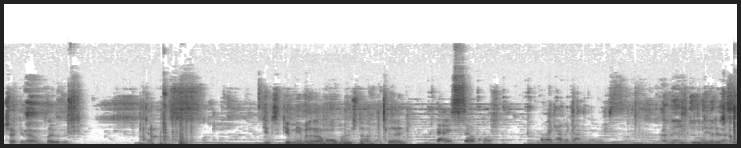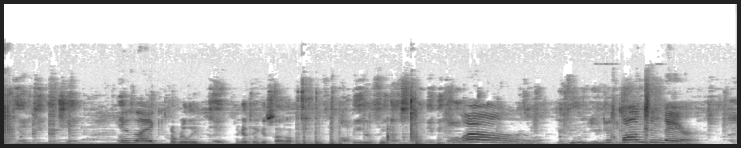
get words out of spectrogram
check it out and play with it. Okay. Just give me a minute. I'm almost done. Okay. That is so cool. I like how the gun moves. I've been doing Yeah, it the cool. I can to keep in check. He's like, Oh really? I gotta take his side off. I'll be here you. So I may be gone. whoa, You do what you need there's to do. bombs in there. Hey,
